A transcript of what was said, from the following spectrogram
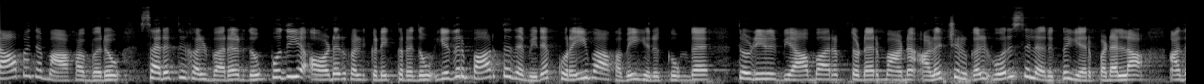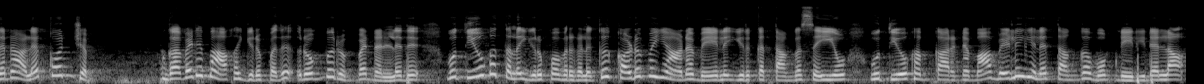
தாமதமாக வரும். சரக்குகள் வரதும் புதிய ஆர்டர்கள் கிடைக்கிறதும் எதிர்பார்த்ததை விட குறைவாகவே இருக்குங்க. தொழில் வியாபாரம் தொடர்பான அலைச்சல்கள் ஒரு சிலருக்கு ஏற்படலாம். அதனால் கொஞ்சம் கவனமாக இருப்பது ரொம்ப ரொம்ப நல்லது. உத்தியோகத்தில் இருப்பவர்களுக்கு கடுமையான வேலை இருக்கத்தாங்க செய்யும். உத்தியோகம் காரணமாக வெளியில் தங்கவும் நேரிடலாம்.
